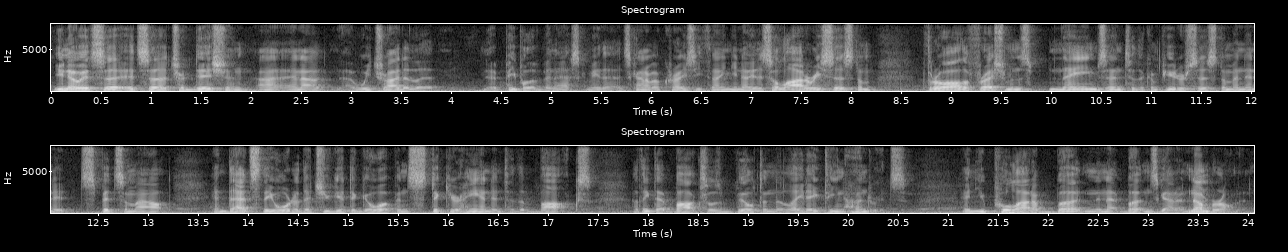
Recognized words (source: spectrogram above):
You know, it's a it's a tradition, I, and I we try to let people have been asking me that. It's kind of a crazy thing. You know, it's a lottery system throw all the freshmen's names into the computer system and then it spits them out. And that's the order that you get to go up and stick your hand into the box. I think that box was built in the late 1800s. And you pull out a button, and that button's got a number on it.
